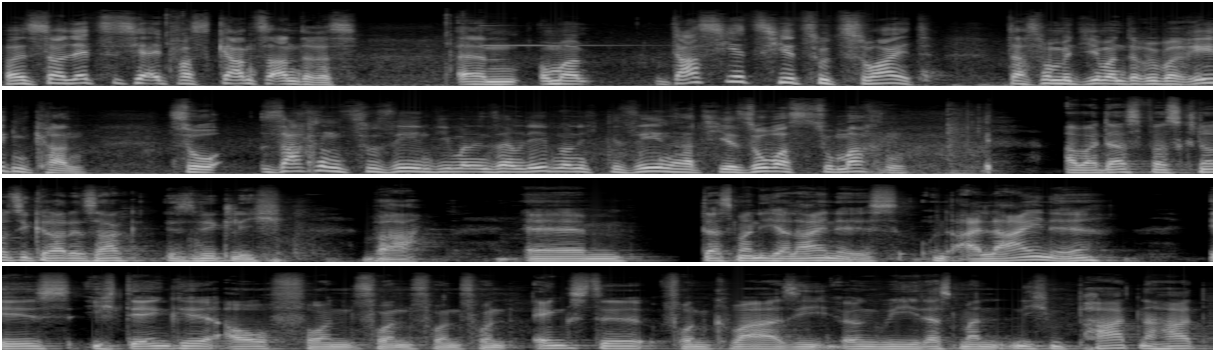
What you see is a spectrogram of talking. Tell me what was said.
weil es war letztes Jahr etwas ganz anderes. Ähm, und man, das jetzt hier zu zweit, dass man mit jemandem darüber reden kann, so Sachen zu sehen, die man in seinem Leben noch nicht gesehen hat, hier sowas zu machen. Aber das, was Knossi gerade sagt, ist wirklich wahr. Ähm, dass man nicht alleine ist. Und alleine ist, ich denke, auch von, von, von, von Ängste, von quasi irgendwie, dass man nicht einen Partner hat,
